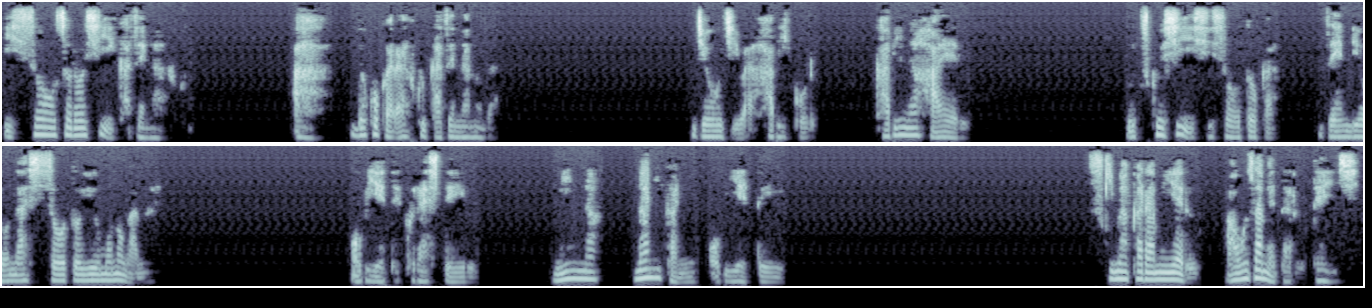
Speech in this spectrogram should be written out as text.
一層恐ろしい風が吹く。ああ、どこから吹く風なのだ。常時ははびこる。カビが生える。美しい思想とか、善良な思想というものがない。怯えて暮らしている。みんな何かに怯えている。隙間から見える青ざめたる天使。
